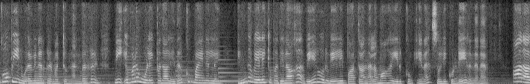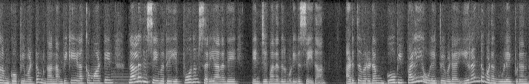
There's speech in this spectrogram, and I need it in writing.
கோபியின் உறவினர்கள் மற்றும் நண்பர்கள் நீ இவ்வளவு உழைப்பதால் எதற்கும் பயனில்லை? இந்த வேலைக்கு பதிலாக வேறொரு வேலை பார்த்தால் நலமாக இருக்கும் என சொல்லிக்கொண்டே இருந்தனர். ஆனாலும் கோபி மட்டும் நான் நம்பிக்கை இழக்க மாட்டேன். நல்லதை செய்வது எப்போதும் சரியானதே என்று மனதில் முடிவு செய்தான். அடுத்த வருடம் கோபி பழைய உழைப்பை விட இரண்டு மடங்கு உழைப்புடன்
